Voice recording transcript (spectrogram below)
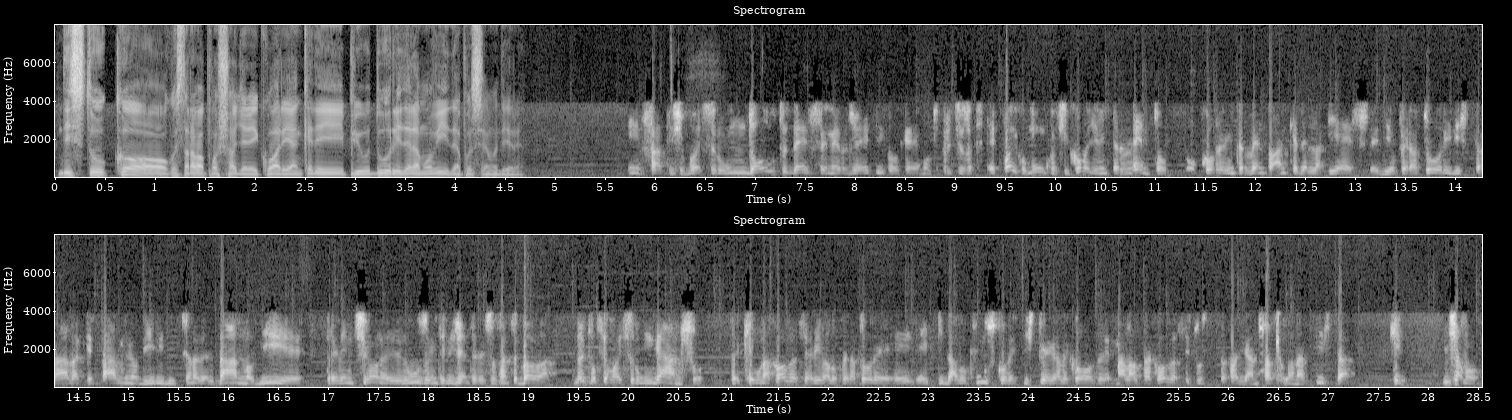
di stucco questa roba può sciogliere i cuori anche dei più duri della movida possiamo dire infatti ci può essere un do des energetico che è molto prezioso. E poi comunque siccome l'intervento occorre l'intervento anche dell'ATS di operatori di strada che parlino di riduzione del danno di eh, prevenzione dell'uso intelligente delle sostanze bla bla, noi possiamo essere un gancio perché una cosa se arriva l'operatore e, e ti dà l'opuscolo e ti spiega le cose ma l'altra cosa se tu stai agganciato da un artista che diciamo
